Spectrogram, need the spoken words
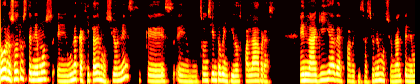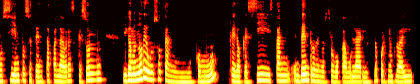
Luego nosotros tenemos eh, una cajita de emociones que es, em, son 122 palabras. En la guía de alfabetización emocional tenemos 170 palabras que son, digamos, no de uso tan común, pero que sí están dentro de nuestro vocabulario, ¿no? Por ejemplo, ahí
